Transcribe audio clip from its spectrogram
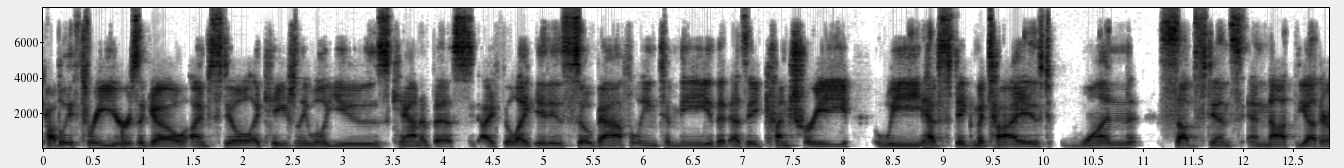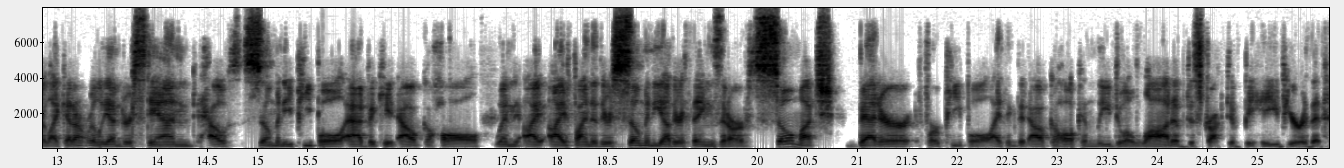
probably three years ago. I'm still occasionally will use cannabis. I feel like it is so baffling to me that as a country, we have stigmatized one substance and not the other. Like, I don't really understand how so many people advocate alcohol when I, I find that there's so many other things that are so much better for people. I think that alcohol can lead to a lot of destructive behavior that,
